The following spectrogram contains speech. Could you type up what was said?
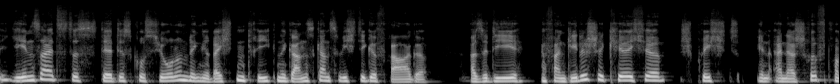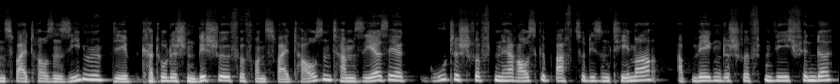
jenseits des, der Diskussion um den gerechten Krieg eine ganz, ganz wichtige Frage. Also die evangelische Kirche spricht in einer Schrift von 2007, die katholischen Bischöfe von 2000 haben sehr, sehr gute Schriften herausgebracht zu diesem Thema, abwägende Schriften, wie ich finde.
